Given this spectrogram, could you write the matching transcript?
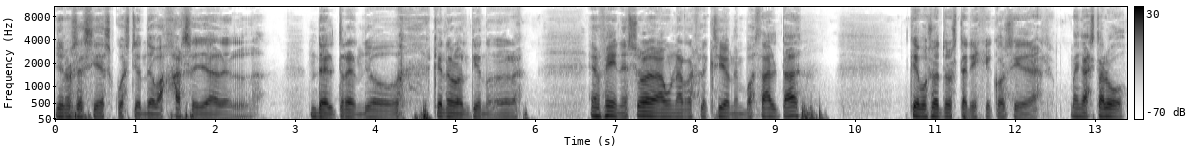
yo no sé si es cuestión de bajarse ya del del tren, yo que no lo entiendo, de verdad. En fin, eso era una reflexión en voz alta que vosotros tenéis que considerar. Venga, hasta luego.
